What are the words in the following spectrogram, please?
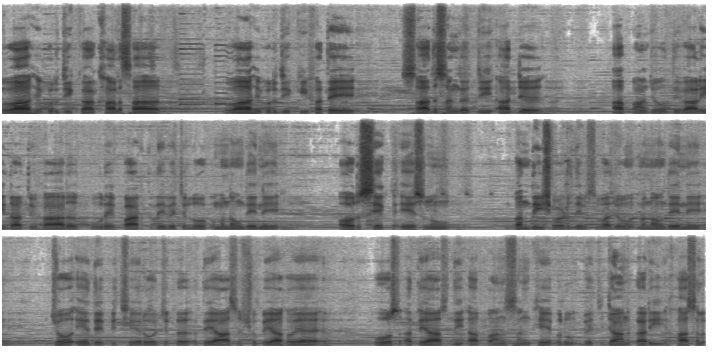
ਵਾਹਿਗੁਰੂ ਜੀ ਕਾ ਖਾਲਸਾ, ਵਾਹਿਗੁਰੂ ਜੀ ਕੀ ਫਤਿਹ। ਸਾਧ ਸੰਗਤ ਜੀ, ਅੱਜ ਆਪਾਂ ਜੋ ਦੀਵਾਲੀ ਦਾ ਤਿਉਹਾਰ ਪੂਰੇ ਭਾਰਤ ਦੇ ਵਿੱਚ ਲੋਕ ਮਨਾਉਂਦੇ ਨੇ ਔਰ ਸਿੱਖ ਇਸ ਨੂੰ ਬੰਦੀ ਛੋੜ ਦਿਵਸ ਵਜੋਂ ਮਨਾਉਂਦੇ ਨੇ, ਜੋ ਇਹਦੇ ਪਿੱਛੇ ਰੋਚਕ ਇਤਿਹਾਸ ਛੁਪਿਆ ਹੋਇਆ ਹੈ, ਉਸ ਇਤਿਹਾਸ ਦੀ ਆਪਾਂ ਸੰਖੇਪ ਰੂਪ ਵਿੱਚ ਜਾਣਕਾਰੀ ਹਾਸਲ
